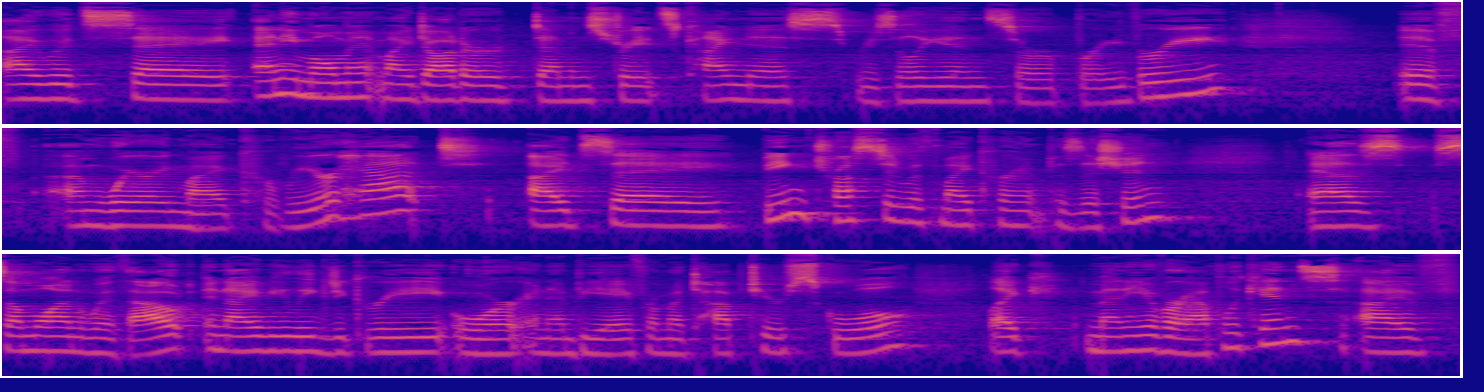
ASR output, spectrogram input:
I would say any moment my daughter demonstrates kindness, resilience, or bravery. If I'm wearing my career hat, I'd say being trusted with my current position as someone without an Ivy League degree or an MBA from a top tier school. Like many of our applicants, I've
